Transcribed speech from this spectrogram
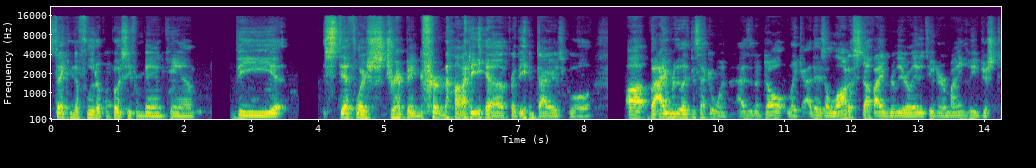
sticking a flute up a pussy from band camp, the Stifler stripping for Nadia for the entire school. Uh, but I really like the second one. As an adult, like uh, there's a lot of stuff I really related to, and it reminds me of just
